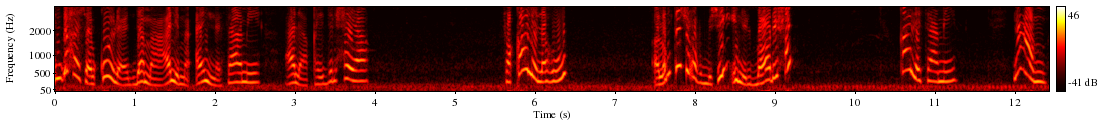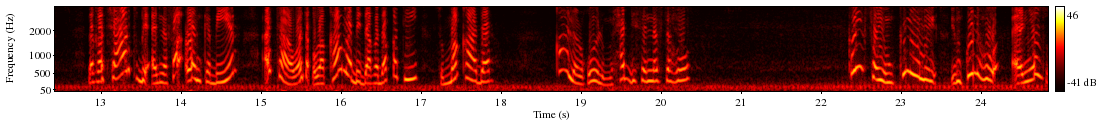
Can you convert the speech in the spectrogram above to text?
اندهش القول عندما علم أن سامي على قيد الحياة فقال له ألم تشعر بشيء البارحة؟ قال سامي نعم لقد شعرت بأن فأرا كبير أتى وقام بدغدغتي ثم قادر. قال الغول محدثا نفسه كيف يمكنني يمكنه أن يز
